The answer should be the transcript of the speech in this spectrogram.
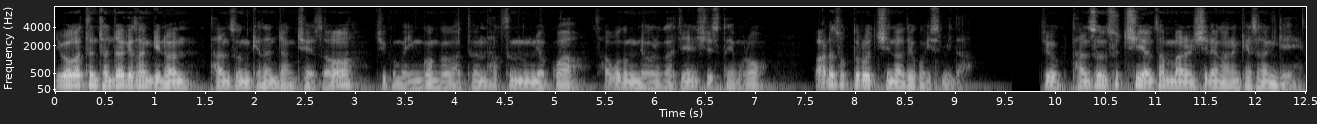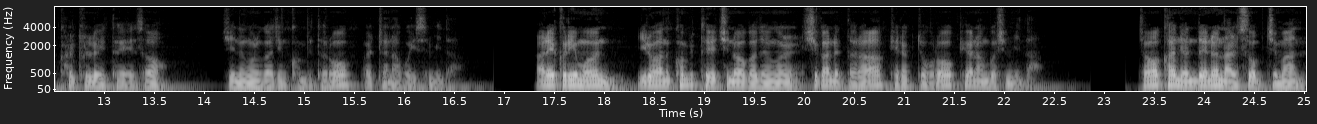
이와 같은 전자계산기는 단순 계산 장치에서 지금의 인간과 같은 학습 능력과 사고 능력을 가진 시스템으로 빠른 속도로 진화되고 있습니다. 즉, 단순 수치 연산만을 실행하는 계산기, 칼큘레이터에서 지능을 가진 컴퓨터로 발전하고 있습니다. 아래 그림은 이러한 컴퓨터의 진화 과정을 시간에 따라 계략적으로 표현한 것입니다. 정확한 연대는 알 수 없지만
